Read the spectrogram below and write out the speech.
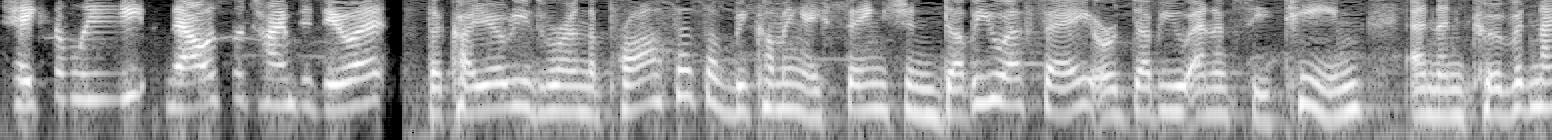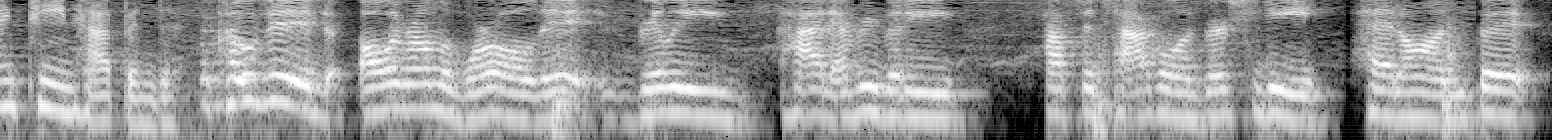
Take the leap. Now is the time to do it. The Coyotes were in the process of becoming a sanctioned WFA or WNFC team, and then COVID 19 happened. COVID all around the world, it really had everybody have to tackle adversity head on. But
